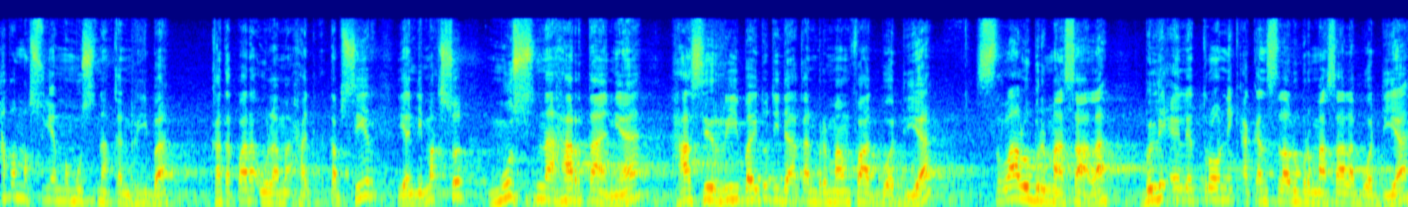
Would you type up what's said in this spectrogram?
Apa maksudnya memusnahkan riba? Kata para ulama tafsir yang dimaksud musnah hartanya, hasil riba itu tidak akan bermanfaat buat dia, selalu bermasalah, beli elektronik akan selalu bermasalah buat dia,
